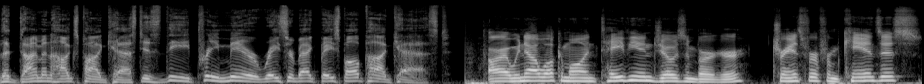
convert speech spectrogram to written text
The Diamond Hogs Podcast is the premier Razorback baseball podcast. All right, we now welcome on Tavian Josenberger, transfer from Kansas.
